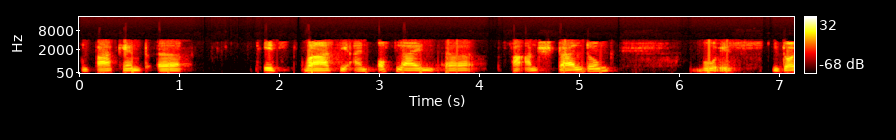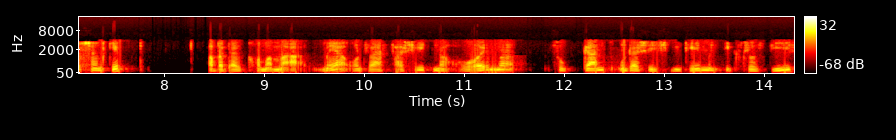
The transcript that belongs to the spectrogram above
Und Barcamp äh, ist quasi eine Offline-Veranstaltung, äh, wo es in Deutschland gibt aber da kommen wir mal mehr und zwar verschiedene Räume zu ganz unterschiedlichen Themen exklusiv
